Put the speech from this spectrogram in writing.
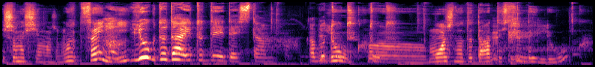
І що ми ще можемо? Ну, це ні. Люк додай туди десь там. Або люк. тут. тут. е, Можна додати сюди люк.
